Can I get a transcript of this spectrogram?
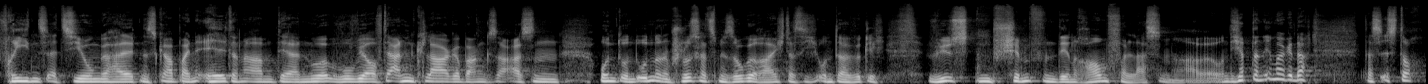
Friedenserziehung gehalten. Es gab einen Elternabend, der nur, wo wir auf der Anklagebank saßen und, und, und. Und am Schluss hat es mir so gereicht, dass ich unter wirklich wüsten Schimpfen den Raum verlassen habe. Und ich habe dann immer gedacht, das ist doch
